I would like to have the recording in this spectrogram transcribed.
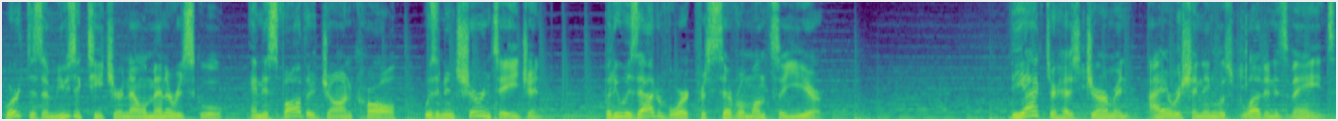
worked as a music teacher in elementary school, and his father, John Carl, was an insurance agent, but he was out of work for several months a year. The actor has German, Irish, and English blood in his veins,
